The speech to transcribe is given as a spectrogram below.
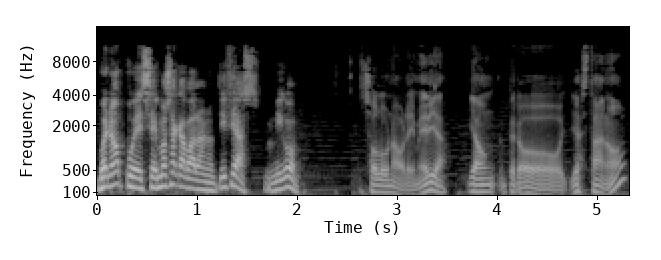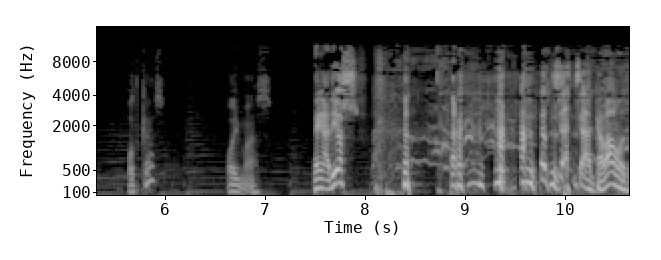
Bueno, pues hemos acabado las noticias, amigo. Solo una hora y media. Y aún, pero ya está, ¿no? ¿Podcast? Hoy más. Venga, adiós. acabamos.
